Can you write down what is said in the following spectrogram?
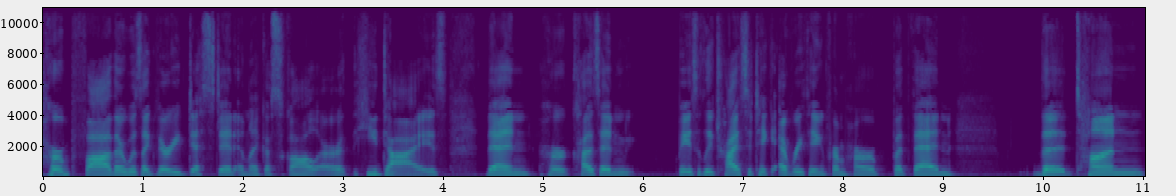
her father was like very distant and like a scholar. He dies. Then her cousin basically tries to take everything from her, but then the ton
